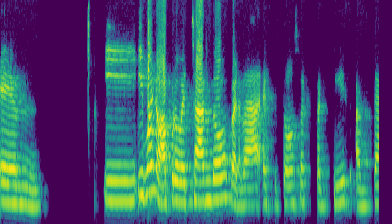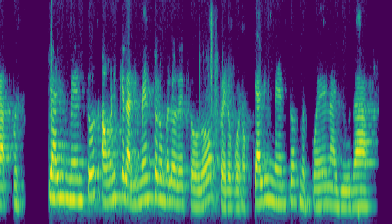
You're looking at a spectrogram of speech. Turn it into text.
Em, y, y, bueno, aprovechando, ¿verdad? Este, todo su expertise, pues, ¿qué alimentos, aún y que el alimento no me lo dé todo, pero bueno, qué alimentos me pueden ayudar,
